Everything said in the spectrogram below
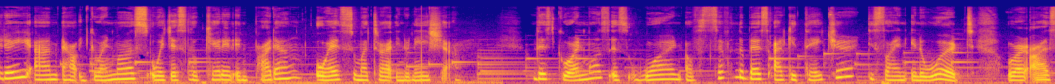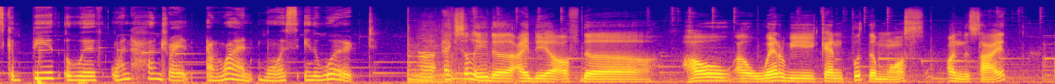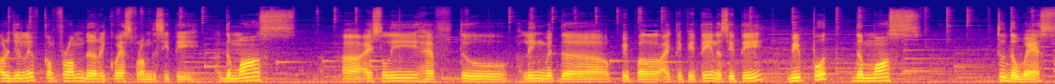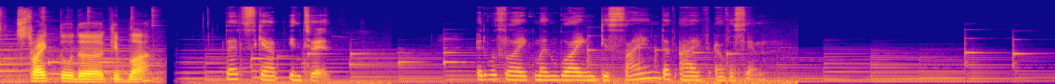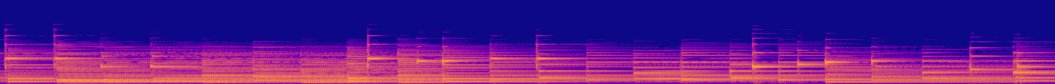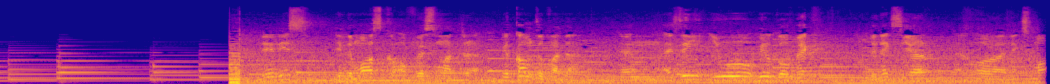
Today I'm at Grand Mosque, which is located in Padang, West Sumatra, Indonesia. This Grand Mosque is one of seven the best architecture design in the world, whereas compete with 101 mosques in the world. Uh, actually, the idea of the how uh, where we can put the mosque on the site originally come from the request from the city. The mosque uh, actually have to link with the people activity in the city. We put the mosque to the west, straight to the Qibla. Let's get into it. It was like mind-blowing design that I've ever seen. Ladies in the mosque of West Sumatra, welcome to Padang. And I think you will go back the next year or next month.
